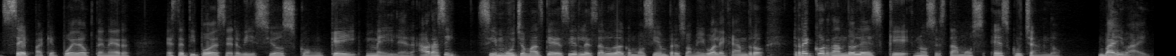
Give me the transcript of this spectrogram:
sepa que puede obtener este tipo de servicios con K-Mailer. Ahora sí, sin mucho más que decir, les saluda como siempre su amigo Alejandro, recordándoles que nos estamos escuchando. Bye bye.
